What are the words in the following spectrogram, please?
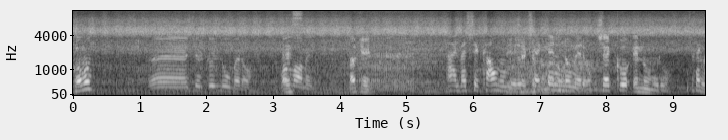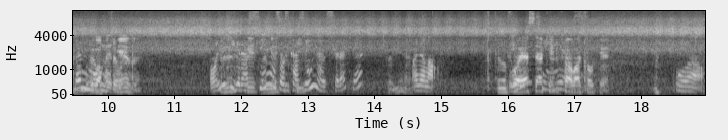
Como? Eh, cerco il numero. One Es- moment. Ok. Ah, ele vai checar o número. checa o Checa o número. número. Checo e número. Checa o Igual número. portuguesa? Olha que 303, gracinha essas 303. casinhas. Será que é? Pra mim é. Olha lá. Se não for essa, é aquele Bonitinhas. falar qual que é. Uau.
